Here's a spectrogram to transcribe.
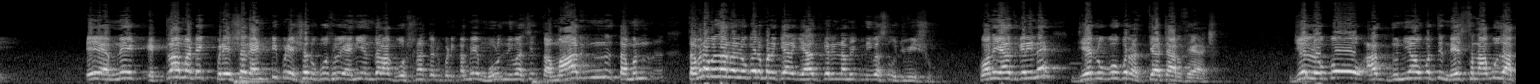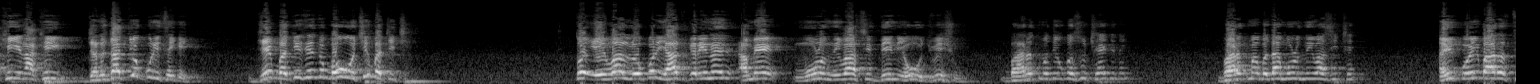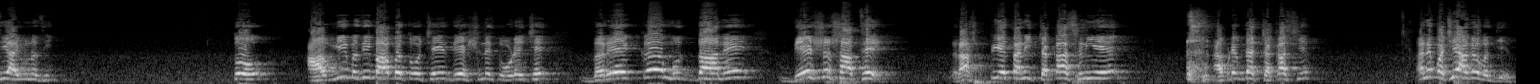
એ એમને એટલા માટે એક પ્રેશર એન્ટી પ્રેશર ઉભું થયું, એની અંદર આ ઘોષણા કરવી પડી. કે અમે મૂળ નિવાસી તમાર તમન બધાના લોકોને પણ ક્યારેક યાદ કરીને અમે એક દિવસ ઉજવીશું. કોને યાદ કરીને? જે લોકો ઉપર અત્યાચાર થયા છે. જે લોકો આ દુનિયા ઉપરથી નેસ્ત નાબૂદ આખી નાખી જનજાતિઓ પૂરી થઈ ગઈ. જે બચી છે તો બહુ ઓછી બચી છે. તો એવા લોકોને યાદ કરીને અમે મૂળ નિવાસી દિન એવું ઉજવીશું. ભારતમાં એવું કશું છે જ નહીં. ભારતમાં બધા મૂળ નિવાસી છે. અહીં કોઈ ભારતથી આવ્યું નથી. તો આવી બધી બાબતો છે દેશને તોડે છે. દરેક મુદ્દાને દેશ સાથે રાષ્ટ્રીયતાની ચકાસણીએ આપણે બધા ચકાસીએ. અને પછી આગળ વધીએ.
